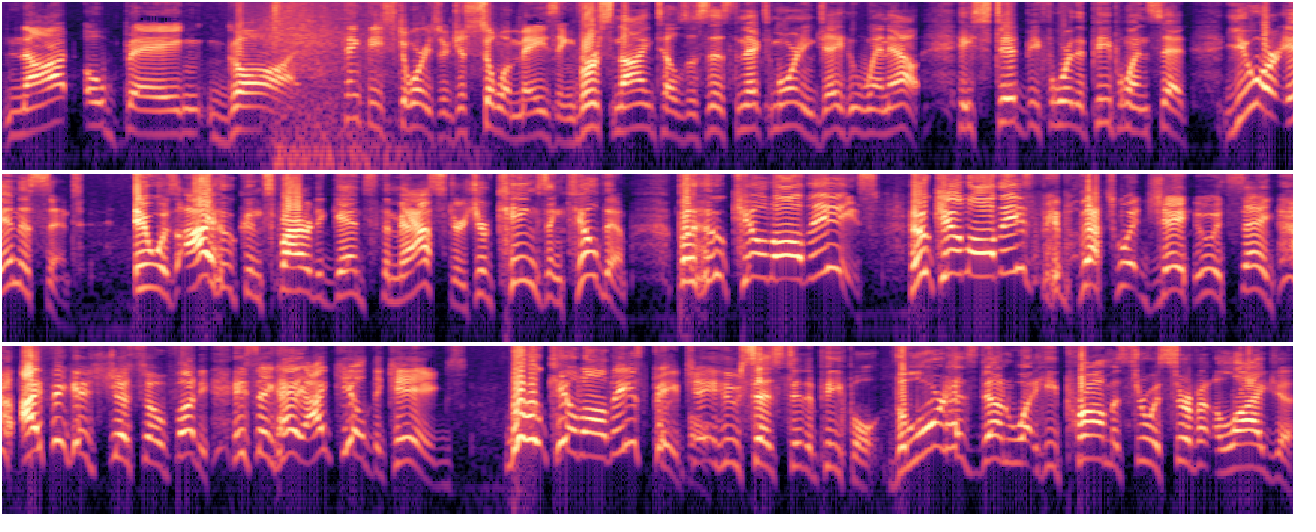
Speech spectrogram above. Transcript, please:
Not obeying God. I think these stories are just so amazing. Verse 9 tells us this. The next morning, Jehu went out. He stood before the people and said, You are innocent. It was I who conspired against the masters, your kings, and killed them. But who killed all these? Who killed all these people? That's what Jehu is saying. I think it's just so funny. He's saying, hey, I killed the kings. But who killed all these people? Jehu says to the people, The Lord has done what he promised through his servant Elijah.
